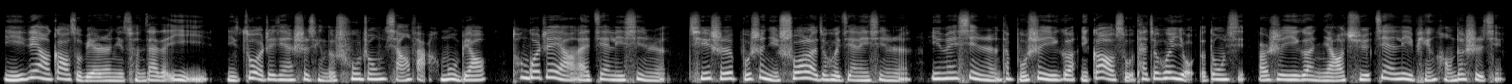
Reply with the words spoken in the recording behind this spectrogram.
你一定要告诉别人你存在的意义，你做这件事情的初衷、想法和目标，通过这样来建立信任。其实不是你说了就会建立信任，因为信任它不是一个你告诉他就会有的东西，而是一个你要去建立平衡的事情。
